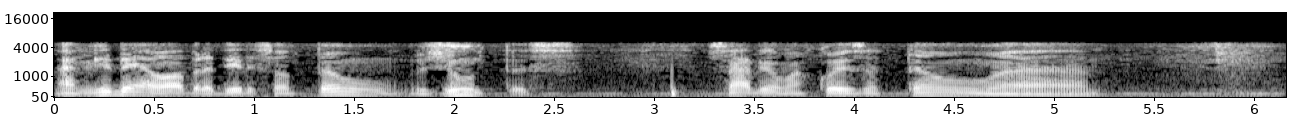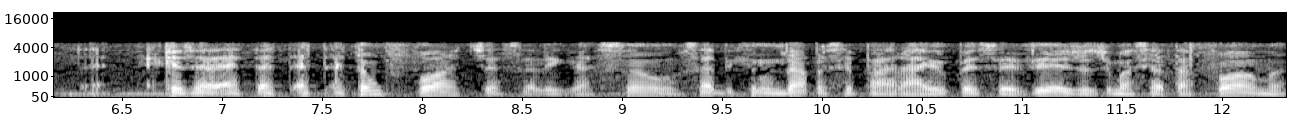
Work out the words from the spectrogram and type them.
A vida e a obra dele são tão juntas, sabe? É uma coisa tão... Uh, é, quer dizer, é, é, é, é, tão forte essa ligação, sabe, que não dá para separar. E o percevejo, de uma certa forma,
